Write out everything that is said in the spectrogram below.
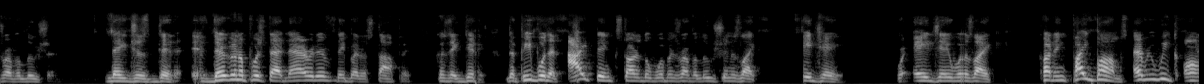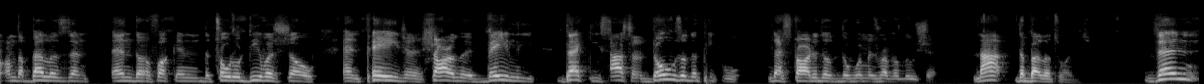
revolution. They just did it. If they're gonna push that narrative, they better stop it because they did it. The people that I think started the women's revolution is like AJ, where AJ was like cutting pipe bombs every week on, on the Bellas and and the fucking the Total Divas show and Paige and Charlotte, Bayley, Becky, Sasha. Those are the people that started the, the women's revolution, not the Bella twins. Then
